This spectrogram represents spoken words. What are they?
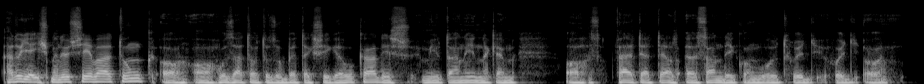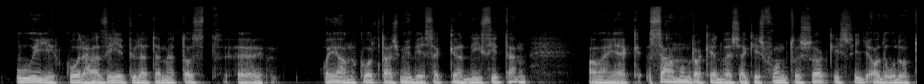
Hát ugye ismerősé váltunk a, a hozzátartozók betegsége okán, és miután én nekem a feltett szándékom volt, hogy, hogy a új kórházi épületemet azt olyan kortás művészekkel díszítem, amelyek számomra kedvesek és fontosak, és így adódott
